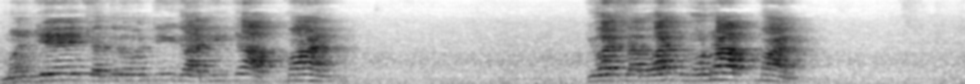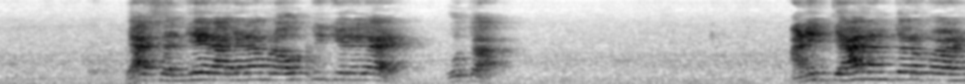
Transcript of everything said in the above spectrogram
म्हणजे छत्रपती गादीचा अपमान किंवा सर्वात मोठा अपमान या संजय राजाराम राऊतनी केलेला आहे होता. आणि त्यानंतर पण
